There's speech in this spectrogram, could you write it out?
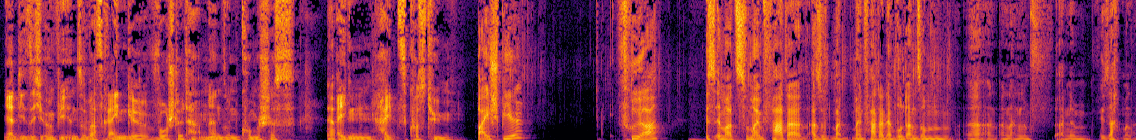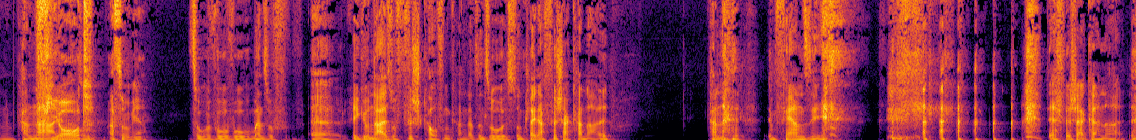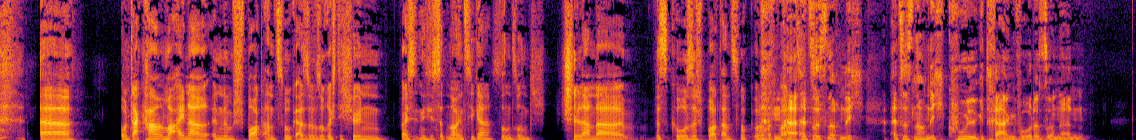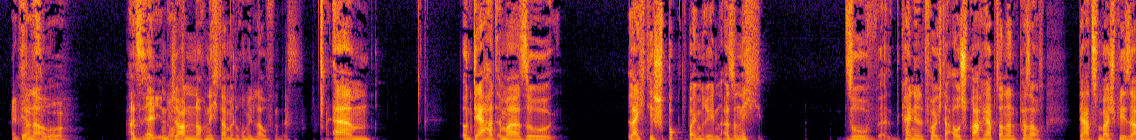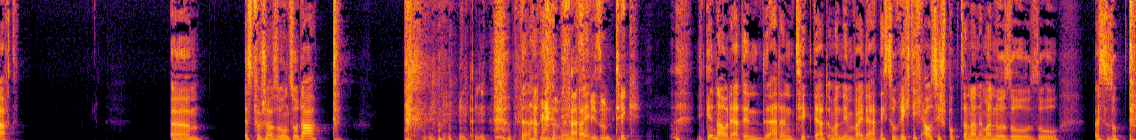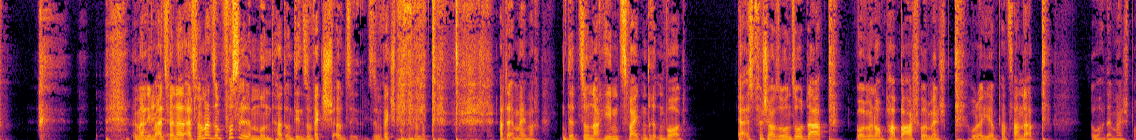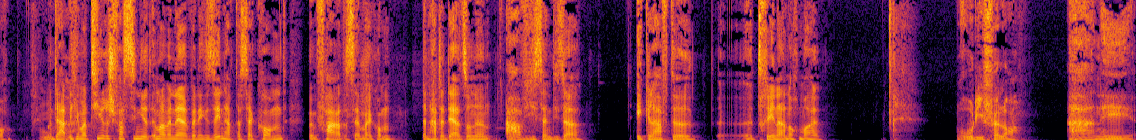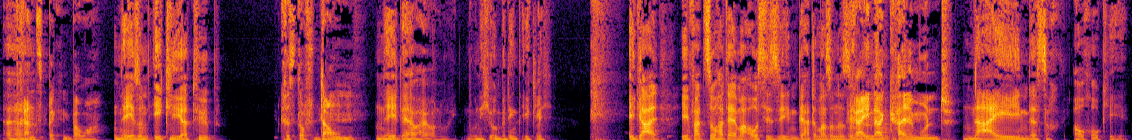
Ja, die sich irgendwie in sowas reingewurstelt haben, ne? In so ein komisches Ja. Eigenheitskostüm. Beispiel. Früher ist immer zu meinem Vater, also mein, mein Vater, der wohnt an so einem, äh, an, an, einem, an einem, wie sagt man, an einem Kanal. Fjord. Also, Ach so, ja. so, wo, wo man so äh, regional so Fisch kaufen kann. Da sind so, ist so ein kleiner Fischerkanal. Kann im Fernsehen. Der Fischerkanal. Äh, und da kam immer einer in einem Sportanzug, also so richtig schön, weiß ich nicht, ist das 90er? So, ein- so ein schillernder viskose Sportanzug? Oder was war Na, das? als so, es noch nicht, als es noch nicht cool getragen wurde, sondern einfach Genau. so assi Elton noch. John noch nicht damit rumgelaufen ist. Ähm, und der hat immer so leicht gespuckt beim Reden. Also nicht so, äh, keine feuchte Aussprache gehabt, sondern pass auf. Der hat zum Beispiel gesagt, ähm, ist Fischer so und so da? Dann hat Wie so, fast nebenbei, wie so ein Tick. genau, der hat, den, der hat einen Tick, der hat immer nebenbei, der hat nicht so richtig ausgespuckt, sondern immer nur so, so, weißt du, so, immer neben, als wenn er, als wenn man so einen Fussel im Mund hat und den so, weg, so wegspucken will, so, hat er immer gemacht. Und das so nach jedem zweiten, dritten Wort. Ja, ist Fischer so und so da? Pff, wollen wir noch ein paar Barsch holen, Mensch? Pff, oder hier ein paar Zander? Pff. So hat er mal gesprochen. Und der hat mich immer tierisch fasziniert. Immer wenn er, wenn ich gesehen habe, dass er kommt, mit dem Fahrrad ist er immer gekommen, dann hatte der so eine, ah, wie hieß denn dieser ekelhafte äh, äh, Trainer nochmal? Rudi Völler, Ah, nee. Äh, Franz Beckenbauer, Nee, so ein ekliger Typ. Christoph Daum. Nee, der war ja auch nur, nur nicht unbedingt eklig. Egal. Jedenfalls so hat er immer ausgesehen. Der hat immer so eine. So Rainer eine, so, Kallmund. Nein, das ist doch auch okay.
